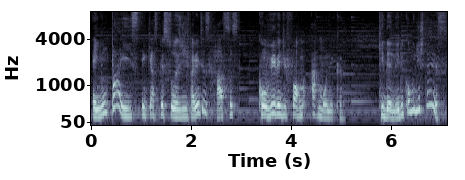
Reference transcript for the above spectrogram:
em um país em que as pessoas de diferentes raças convivem de forma harmônica. Que delírio comunista é esse?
